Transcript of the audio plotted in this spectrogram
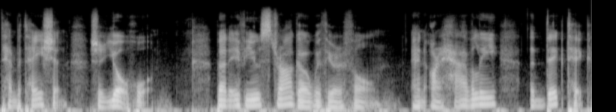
temptation 是诱惑。But if you struggle with your phone and are heavily addicted,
